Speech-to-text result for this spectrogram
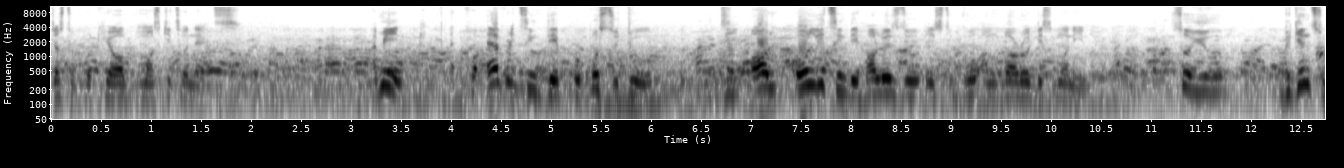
just to procure mosquito nets. I mean, for everything they propose to do, the all, only thing they always do is to go and borrow this money. So you begin to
